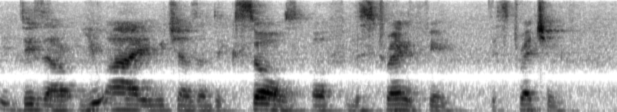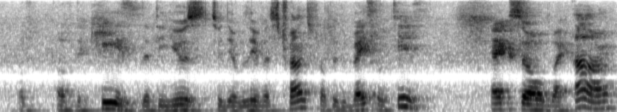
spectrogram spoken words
these are UI which are the source of the strengthening, the stretching of, of the keys that he used to the oblivious transfer to the basal keys, XOR by R,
